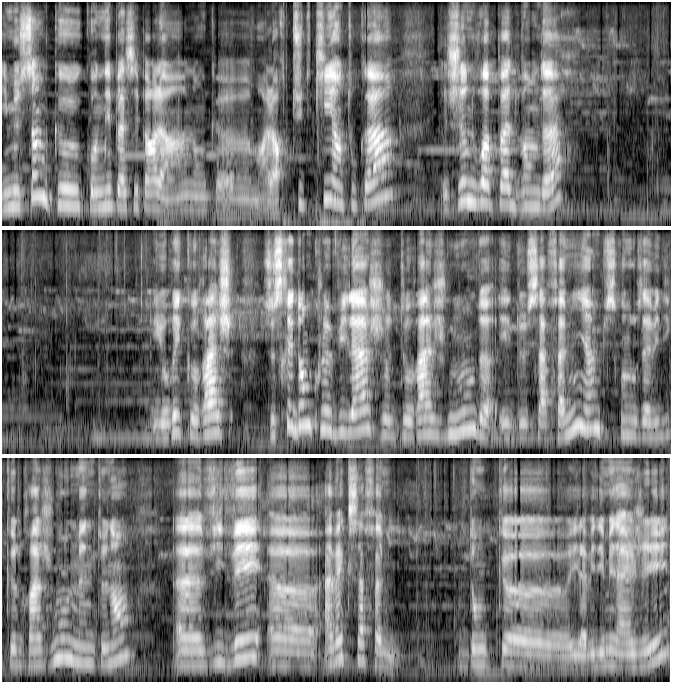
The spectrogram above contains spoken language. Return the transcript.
Il me semble qu'on est passé par là. Hein, donc, euh, alors, Tutki, en tout cas, je ne vois pas de vendeur. Il y aurait que Rage... Ce serait donc le village de Rajmund et de sa famille, hein, puisqu'on nous avait dit que Rajmund maintenant euh, vivait euh, avec sa famille. Donc il avait déménagé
